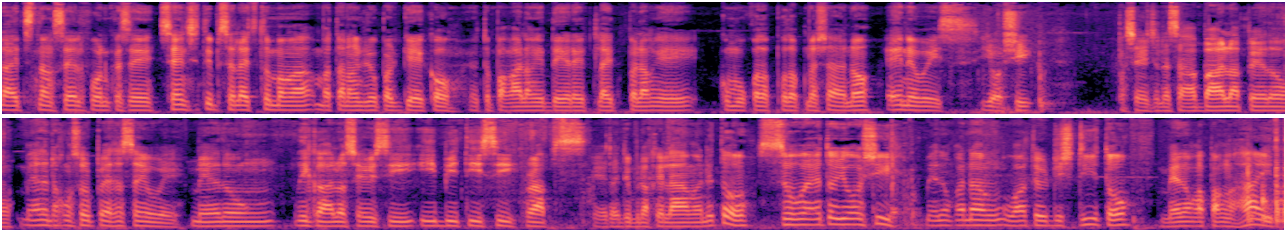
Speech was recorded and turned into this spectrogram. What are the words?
lights ng cellphone kasi sensitive sa lights itong mga mata ng leopard gecko. Ito pa nga lang i-direct light pa lang eh, kumukulap-kulap na siya, no? Anyways, Yoshi, pasensya na sa abala pero meron akong sorpresa sa'yo eh. Merong regalo sa'yo si E EBTC Wraps. Ito, hindi mo na kailangan ito. So, eto Yoshi, meron ka ng water dish dito. Meron ka pang hide.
